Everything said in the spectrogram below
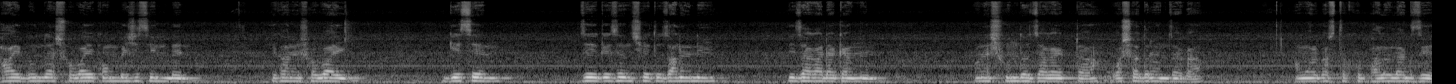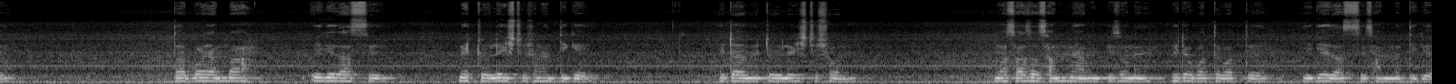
ভাই বোনরা সবাই কম বেশি চিনবেন। এখানে সবাই গেছেন। যে গেছেন সে তো জানেনি এই জায়গাটা কেমন। অনেক সুন্দর জায়গা একটা, অসাধারণ জায়গা। আমার কাছে তো খুব ভালো লাগছে। তারপরে আমরা এগিয়ে যাচ্ছি। মেট্রো রেল স্টেশনের দিকে। এটা মেট্রো রেল স্টেশন। আমার চাচা সামনে, আমি পিছনে ভিডিও করতে করতে এগিয়ে যাচ্ছি সামনের দিকে।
